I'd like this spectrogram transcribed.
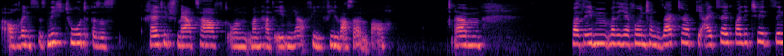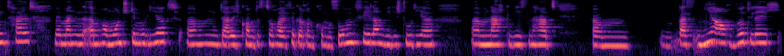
auch wenn es das nicht tut, es ist relativ schmerzhaft und man hat eben ja viel, viel Wasser im Bauch. Ähm, was eben, was ich ja vorhin schon gesagt habe, die Eizellqualität sinkt halt, wenn man ähm, Hormon stimuliert. Ähm, dadurch kommt es zu häufigeren Chromosomenfehlern, wie die Studie ähm, nachgewiesen hat. Ähm, was mir auch wirklich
